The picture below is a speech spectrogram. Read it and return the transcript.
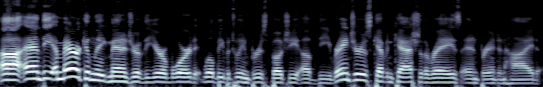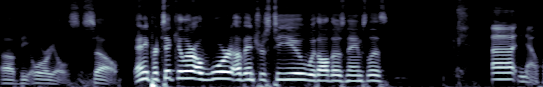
Uh, and the American League Manager of the Year award will be between Bruce Bochy of the Rangers, Kevin Cash of the Rays, and Brandon Hyde of the Orioles. So, any particular award of interest to you with all those names, Liz? Uh, no.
